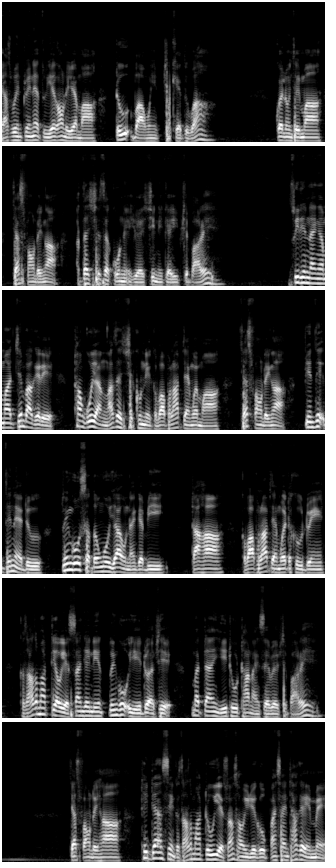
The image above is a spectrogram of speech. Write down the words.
ရာဇဝင်တွင်တဲ့သူရဲကောင်းတွေထဲမှာတူအပါဝင်ဖြစ်ခဲ့သူပါ။ကွယ်လွန်ချိန်မှာ Just Fountain ကအသက်89နှစ်အရွယ်ရှိနေခဲ့ပြီဖြစ်ပါတယ်။ဆွီဒင်နိုင်ငံမှာကျင်းပခဲ့တဲ့1958ခုနှစ်ကမ္ဘာဖလားပြိုင်ပွဲမှာ Just Fountain ကပြင်သစ်အသင်းနဲ့အတူသွင်းဂိုး73ဂိုးရအောင်နိုင်ခဲ့ပြီးဒါဟာကမ္ဘာဖလားပြိုင်ပွဲတစ်ခုတွင်ကစားသမားတစ်ယောက်ရဲ့စံချိန်တင်သွင်းဂိုးအရေအတွက်အဖြစ်မှတ်တမ်းရေးထိုးထားနိုင်ဆဲပဲဖြစ်ပါတယ်။ Just Fountain ဟာထိပ်တန်းအဆင့်ကစားသမားတူရဲ့စွမ်းဆောင်ရည်တွေကိုပိုင်ဆိုင်ထားခဲ့ပေမဲ့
